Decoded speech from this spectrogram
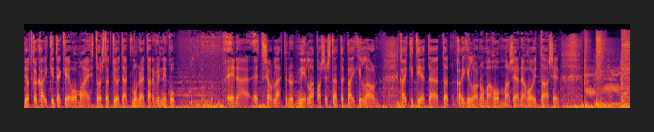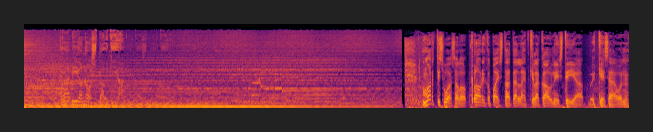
jotka kaikki tekee omaehtoista työtä. Että mun ei tarvi niin kuin, enää, että se on lähtenyt niin lapasesta, että kaikilla on, kaikki tietää, että kaikilla on oma hommansa ja ne hoitaa sen. Radio Nostalgia. Martti Suosalo, aurinko paistaa tällä hetkellä kauniisti ja kesä on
